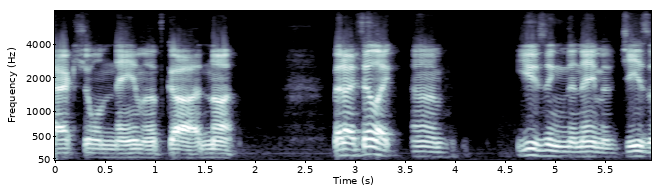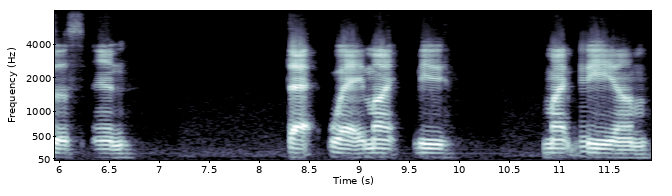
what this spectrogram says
actual name of God, not. But I feel like um, using the name of Jesus in that way might be might be um,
